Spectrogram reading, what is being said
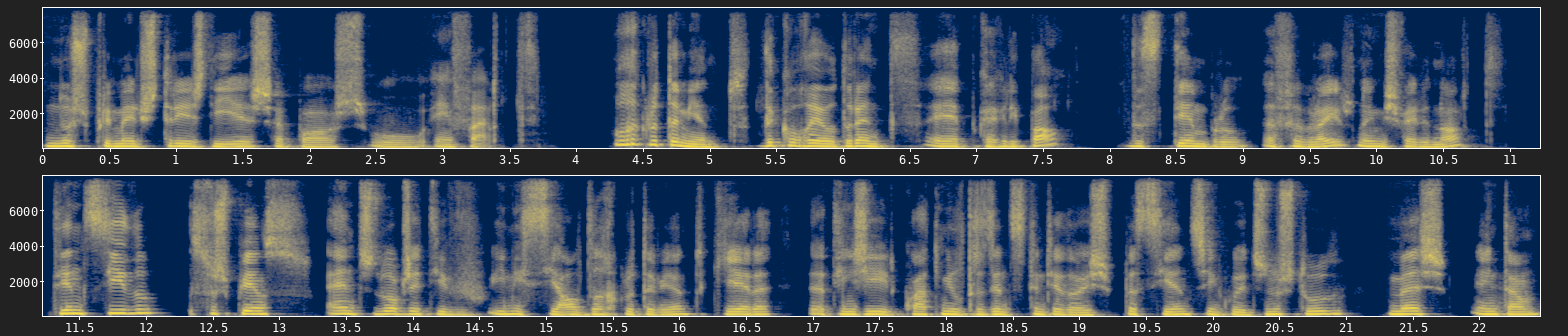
nos primeiros três dias após o infarto. O recrutamento decorreu durante a época gripal, de setembro a fevereiro, no hemisfério norte, tendo sido suspenso antes do objetivo inicial de recrutamento, que era atingir 4.372 pacientes incluídos no estudo, mas então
